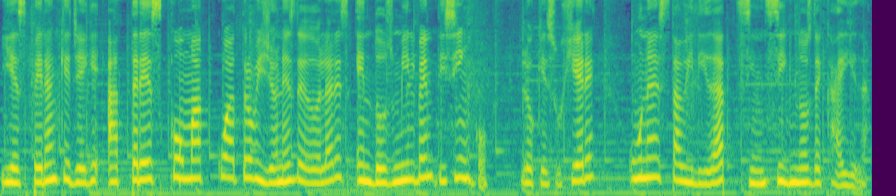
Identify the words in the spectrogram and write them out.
y esperan que llegue a 3,4 billones de dólares en 2025, lo que sugiere una estabilidad sin signos de caída.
